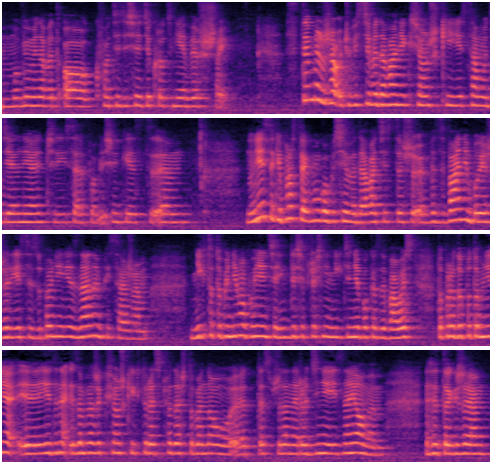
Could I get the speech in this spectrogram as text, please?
Mówimy nawet o kwocie dziesięciokrotnie wyższej. Z tym, że oczywiście wydawanie książki samodzielnie, czyli self-publishing jest... no nie jest takie proste, jak mogłoby się wydawać, jest też wyzwaniem, bo jeżeli jesteś zupełnie nieznanym pisarzem, nikt o tobie nie ma pojęcia, nigdy się wcześniej nigdzie nie pokazywałeś, to prawdopodobnie y, jedyne egzemplarze książki, które sprzedasz, to będą y, te sprzedane rodzinie i znajomym. Y, Także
